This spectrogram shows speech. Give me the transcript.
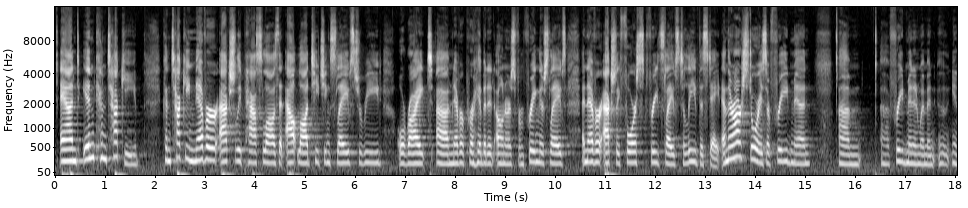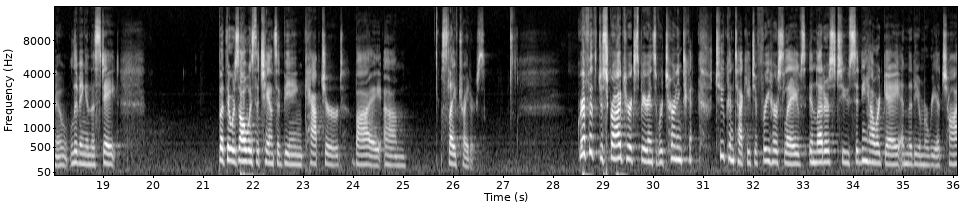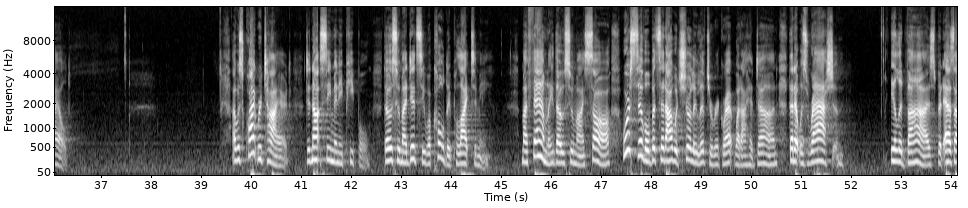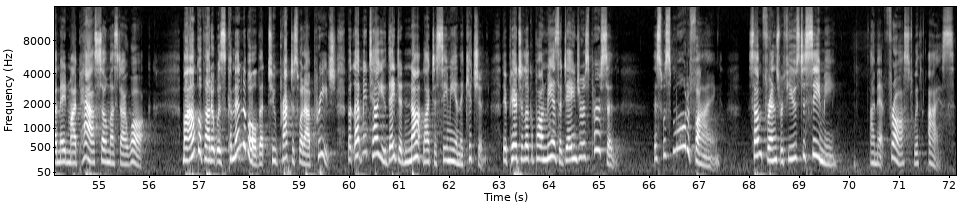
and in Kentucky, Kentucky never actually passed laws that outlawed teaching slaves to read or write, um, never prohibited owners from freeing their slaves, and never actually forced freed slaves to leave the state. And there are stories of freedmen, um, uh, freed men and women who, you know, living in the state. But there was always the chance of being captured by um, slave traders. Griffith described her experience of returning to, to, Kentucky to free her slaves in letters to Sidney Howard Gay and Lydia Maria Child. I was quite retired, did not see many people. Those whom I did see were coldly polite to me. My family, those whom I saw, were civil, but said I would surely live to regret what I had done, that it was rash and ill advised, but as I made my path, so must I walk. My uncle thought it was commendable that to practice what I preached, but let me tell you, they did not like to see me in the kitchen. They appeared to look upon me as a dangerous person. This was mortifying. Some friends refused to see me. I met frost with ice.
